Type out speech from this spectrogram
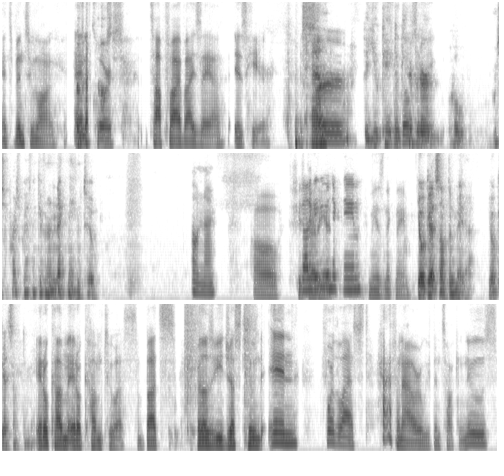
It's been too long. And of course, top five Isaiah is here. Yes, sir. The UK For contributor you- who I'm surprised we haven't given a nickname to. Oh no. Oh, she's Gotta get dreading you a it. nickname. Mia's nickname. You'll get something, Mia. You'll get something, Mia. It'll come. It'll come to us. But for those of you just tuned in, for the last half an hour, we've been talking news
